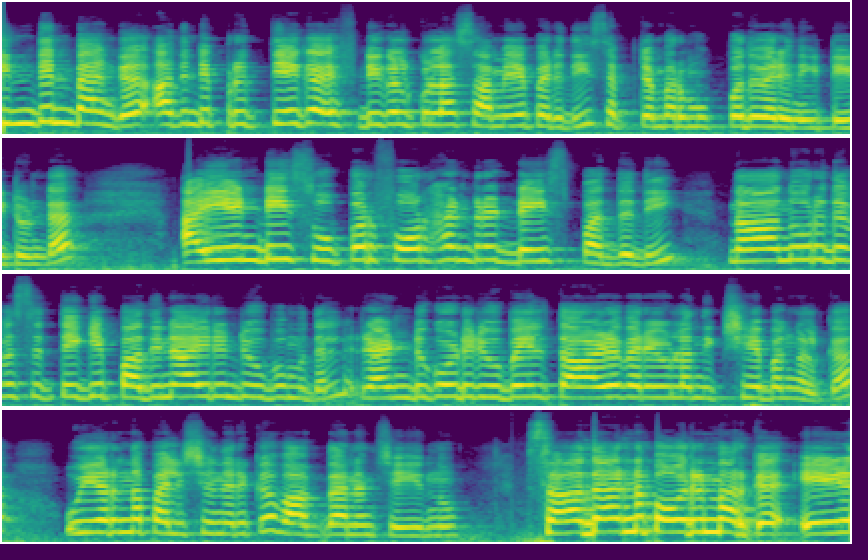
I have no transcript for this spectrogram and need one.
ഇന്ത്യൻ ബാങ്ക് അതിന്റെ പ്രത്യേക എഫ് ഡികൾക്കുള്ള സമയപരിധി സെപ്റ്റംബർ മുപ്പത് വരെ നീട്ടിയിട്ടുണ്ട്. I N D super four hundred days പദ്ധതി നാനൂറ് ദിവസത്തേക്ക് പതിനായിരം രൂപ മുതൽ രണ്ട് കോടി രൂപയിൽ താഴെ വരെയുള്ള നിക്ഷേപങ്ങൾക്ക് ഉയർന്ന പലിശ നിരക്ക് വാഗ്ദാനം ചെയ്യുന്നു. സാധാരണ പൗരന്മാർക്ക് ഏഴ്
